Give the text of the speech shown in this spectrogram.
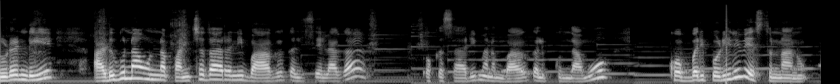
చూడండి అడుగున ఉన్న పంచదారని బాగా కలిసేలాగా ఒకసారి మనం బాగా కలుపుకుందాము. కొబ్బరి పొడిని వేస్తున్నాను.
